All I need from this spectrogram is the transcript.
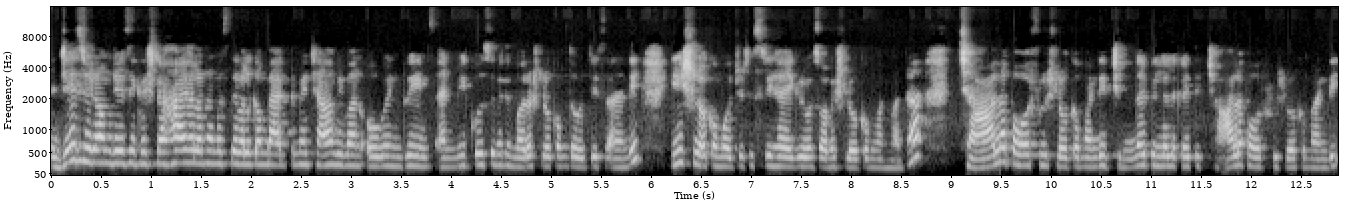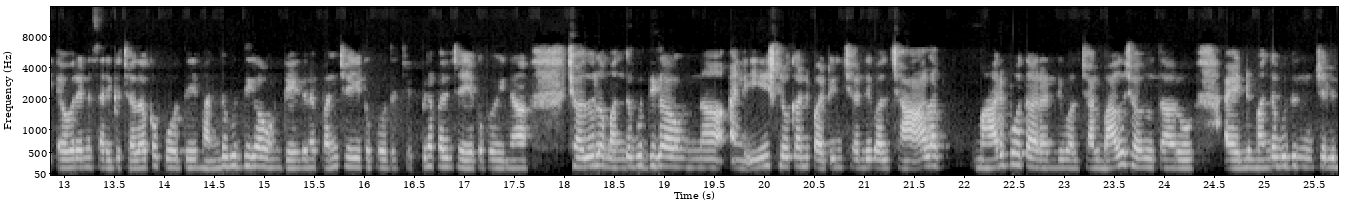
జై శ్రీరామ్ జై శ్రీకృష్ణ. హాయ్ హలో నమస్తే. Welcome back to my channel Vivaan oven dreams and మీకోసం ఇది మరో శ్లోకంతో వచ్చేసానండి. ఈ శ్లోకం వచ్చేసి శ్రీ హయగ్రీవ స్వామి శ్లోకం అన్నమాట. చాలా పవర్ఫుల్ శ్లోకం అండి. చిన్న పిల్లలకైతే చాలా పవర్ఫుల్ శ్లోకం అండి. ఎవరైనా సరిగ్గా చదవకపోతే మందబుద్ధిగా ఉంటే ఏదైనా పని చేయకపోతే చెప్పిన పని చేయకపోయినా చదువులో మందబుద్ధిగా ఉన్నా అండ్ ఈ శ్లోకాన్ని పఠించండి. వాళ్ళు చాలా మారిపోతారండి. వాళ్ళు చాలా బాగా చదువుతారు. అండ్ మందబుద్ధి నుంచి వెళ్ళి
